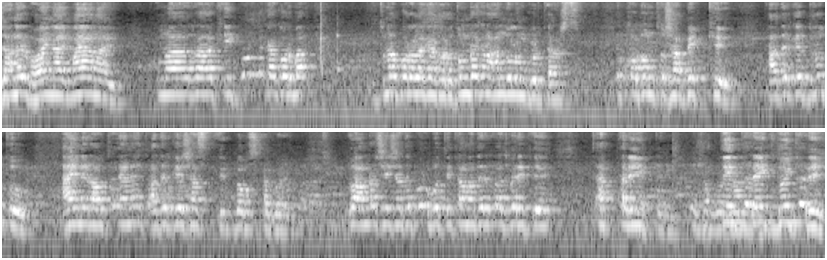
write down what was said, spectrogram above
জানের ভয় নাই মায়া নাই? তোমরা কি পড়ালেখা করবা? তোমরা পড়ালেখা করো তোমরা কেন আন্দোলন করতে আসছো? তদন্ত সাপেক্ষে তাদেরকে দ্রুত আইনের আওতায় এনে তাদেরকে শাস্তির ব্যবস্থা করে। তো আমরা সেই সাথে পরবর্তীতে আমাদের রাজবাড়িতে চার তারিখ তিন তারিখ দুই তারিখ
